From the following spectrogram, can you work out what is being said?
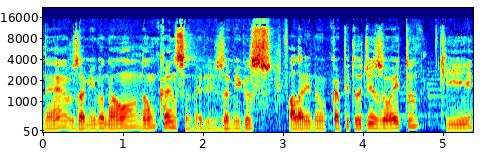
né, os amigos não não cansam dele. Os amigos falam ali no capítulo 18 que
